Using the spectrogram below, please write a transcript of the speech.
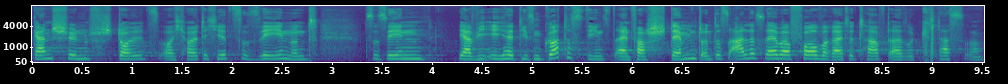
ganz schön stolz, euch heute hier zu sehen und zu sehen, ja, wie ihr hier diesen Gottesdienst einfach stemmt und das alles selber vorbereitet habt. Also klasse.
